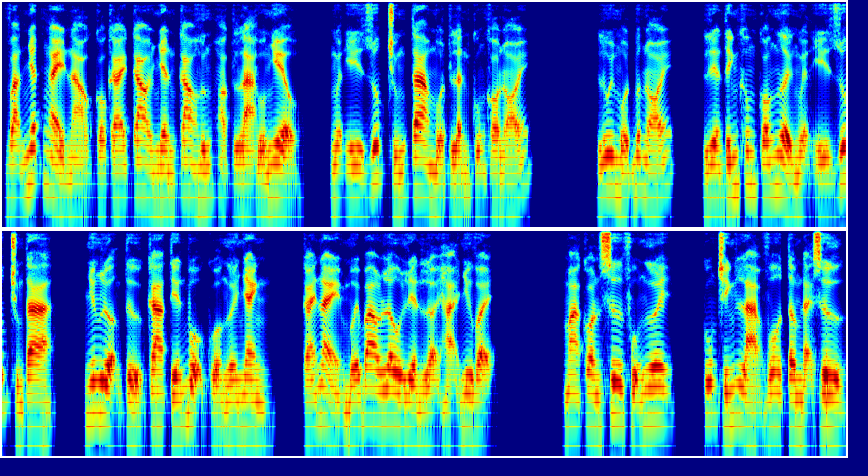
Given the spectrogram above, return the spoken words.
Vạn nhất ngày nào có cái cao nhân cao hứng hoặc là uống nhiều, nguyện ý giúp chúng ta một lần cũng khó nói. Lui một bước nói, liền tính không có người nguyện ý giúp chúng ta, nhưng lượng tử ca tiến bộ của ngươi nhanh, cái này mới bao lâu liền lợi hại như vậy? Mà còn sư phụ ngươi, cũng chính là vô tâm đại sư.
